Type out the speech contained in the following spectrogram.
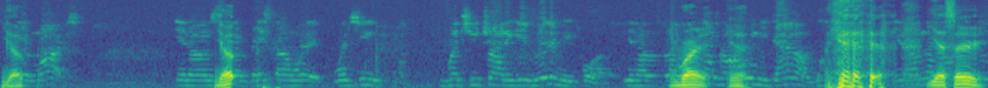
yup. in March. You know what I'm Yup. saying? Based on what what you what you trying to get rid of me for. You know, like, Right, You're not gonna yeah. hold me down. You know, Yes, sir. just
